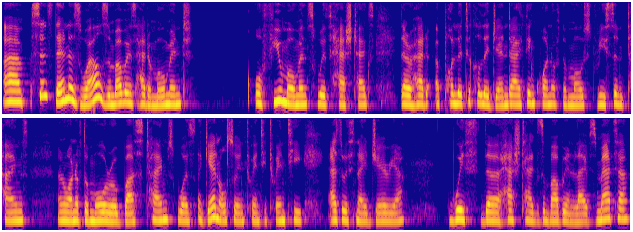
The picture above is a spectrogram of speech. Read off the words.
um, since then as well, Zimbabwe has had a moment or few moments with hashtags that had a political agenda. I think one of the most recent times and one of the more robust times was again also in 2020, as with Nigeria, with the hashtag Zimbabwean Lives Matter,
